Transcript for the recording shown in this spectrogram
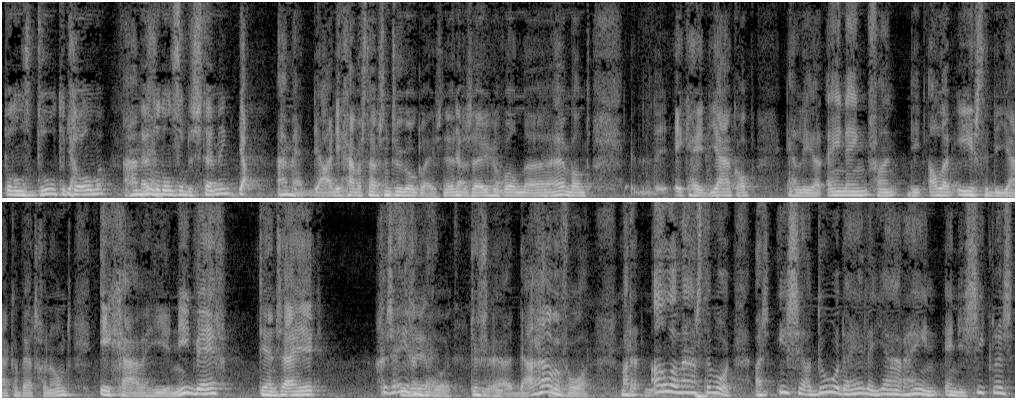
tot ons doel te komen, hè, tot onze bestemming. Ja, amen. Ja, die gaan we straks natuurlijk ook lezen. Hè? De zegen van, eh, hè, want ik heet Jacob en leer één ding van die allereerste die Jacob werd genoemd. Ik ga hier niet weg, tenzij ik gezegend wordt. Dus eh, daar gaan we voor. Maar het allerlaatste woord. Als Israël door de hele jaar heen in die cyclus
